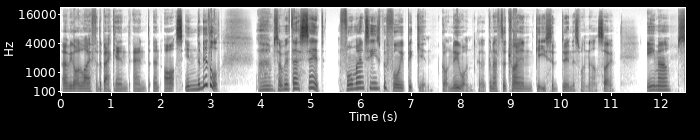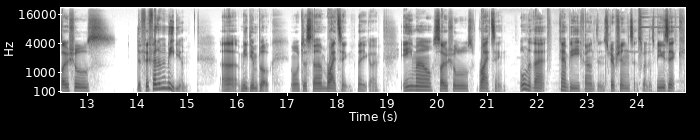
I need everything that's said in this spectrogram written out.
Uh, we got a life for the back end and an arts in the middle. Um so with that said, formalities before we begin got a new one. Gonna have to try and get used to doing this one now. So, email, socials, the fifth element medium, uh, medium blog, or just um, writing. There you go. Email, socials, writing. All of that can be found in descriptions as well as music,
